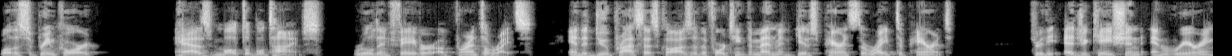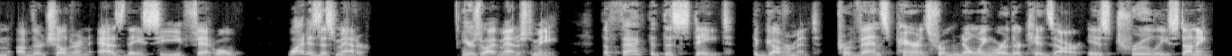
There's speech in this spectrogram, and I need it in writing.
Well, the Supreme Court has multiple times ruled in favor of parental rights. And the due process clause of the 14th Amendment gives parents the right to parent through the education and rearing of their children as they see fit. Well, why does this matter? Here's why it matters to me. The fact that the state, the government, prevents parents from knowing where their kids are is truly stunning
